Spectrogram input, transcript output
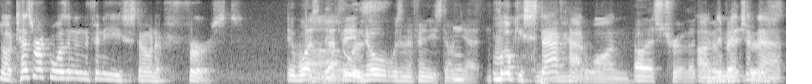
no, Tesseract wasn't an Infinity Stone at first. It was. Uh, they didn't was- know it was an Infinity Stone yet. Loki's staff had one. Oh, that's true. That, Uh, in they mentioned that.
